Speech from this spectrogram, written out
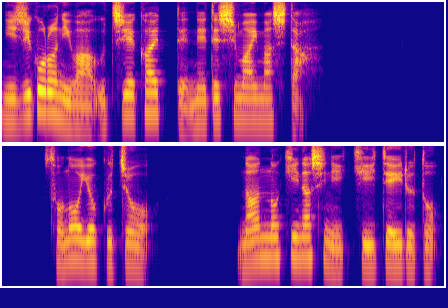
二時頃には家へ帰って寝てしまいました。その翌朝、何の気なしに聞いていると、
